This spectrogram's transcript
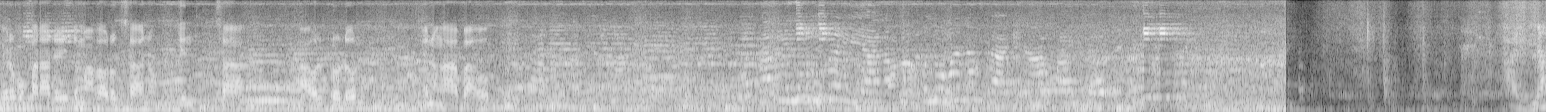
Meron kong parada dito mga kaurog sa ano, gin, sa Aul Pro doon. Yan ang haba oh. Bakit naman kaya nakapunuhan ng grasya? Ayun na.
